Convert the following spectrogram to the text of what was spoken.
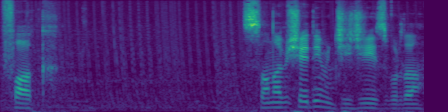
Fuck. Sana bir şey diyeyim mi? GG'yiz burada.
